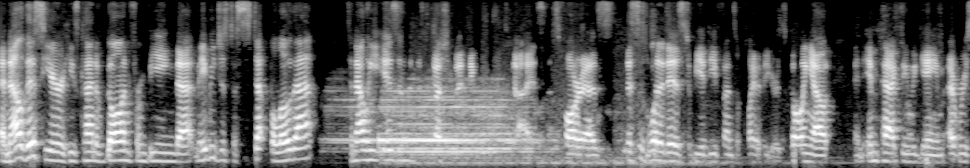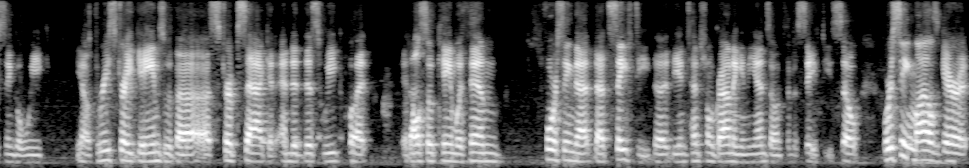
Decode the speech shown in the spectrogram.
And now this year, he's kind of gone from being that maybe just a step below that to now he is in the discussion, I think, with guys as far as this is what it is to be a defensive player of the year. It's going out and impacting the game every single week. You know, three straight games with a, a strip sack. It ended this week, but it also came with him forcing that that safety, the the intentional grounding in the end zone for the safety. So we're seeing Myles Garrett,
